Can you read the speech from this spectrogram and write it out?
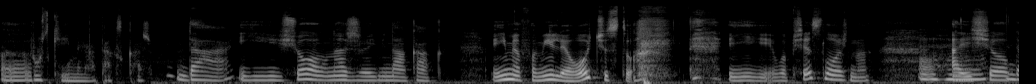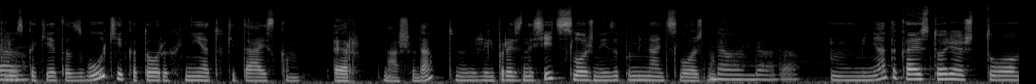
э, русские имена, так скажем. Да, и еще у нас же имена как имя, фамилия, отчество. И вообще сложно. Угу, а еще да. плюс какие-то звуки, которых нет в китайском R наши, да? И произносить сложно, и запоминать сложно. Да, да, да. У меня такая история, что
